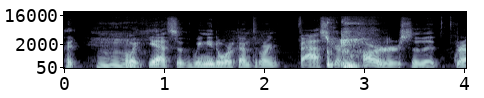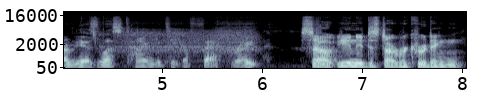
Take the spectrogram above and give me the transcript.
I'm like, "Yeah, so we need to work on throwing faster and harder so that gravity has less time to take effect, right?" So you need to start recruiting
